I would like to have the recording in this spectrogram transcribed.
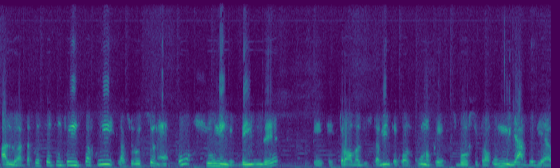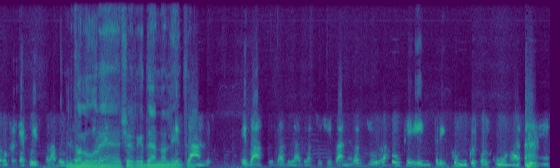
allora da questo punto di vista qui la soluzione è o Suning vende e, e, trova giustamente qualcuno che sborsi però un miliardo di euro perché questa è la Il valore certo, che danno all'Inter. Esatto, della, della società nerazzurra o che entri comunque qualcuno come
